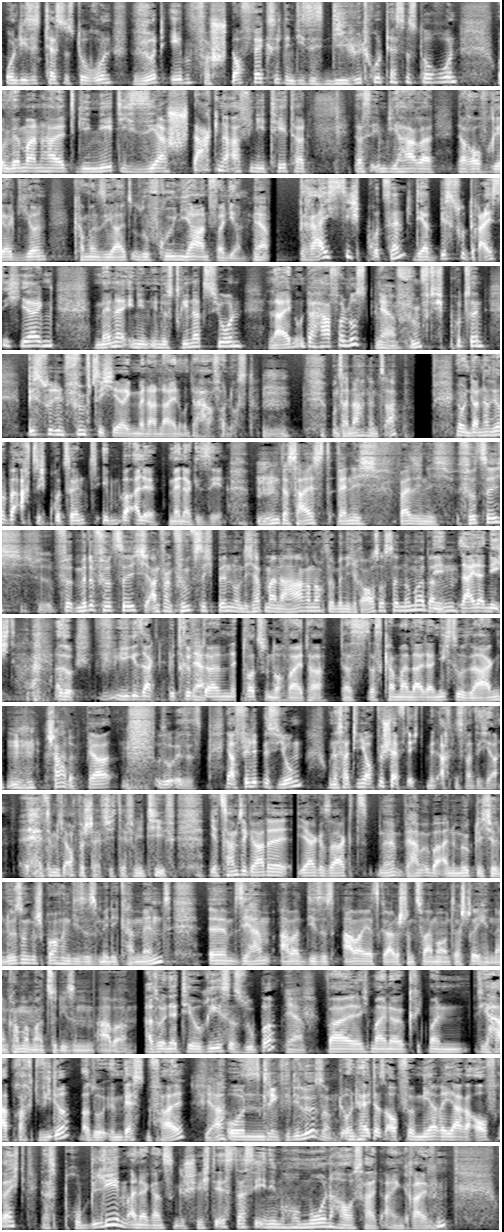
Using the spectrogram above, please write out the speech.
Und dieses Testosteron wird eben verstoffwechselt in dieses Dihydrotestosteron. Und wenn man halt genetisch sehr stark eine Affinität hat, dass eben die Haare darauf reagieren, kann man sie halt in so frühen Jahren verlieren. Ja. 30 Prozent der bis zu 30-jährigen Männer in den Industrienationen leiden unter Haarverlust. Ja. 50 Prozent bis zu den 50-jährigen Männern leiden unter Haarverlust. Mhm. Und danach nimmt's ab? Ja, und dann haben wir bei 80 Prozent eben über alle Männer gesehen. Mhm, Das heißt, wenn ich, weiß ich nicht, 40, f- Mitte 40, Anfang 50 bin und ich habe meine Haare noch, dann bin ich raus aus der Nummer, dann Nee, leider nicht. Also, wie gesagt, betrifft Ja. dann trotzdem noch weiter. Das, das kann man leider nicht so sagen. mhm. schade. Ja, so ist es. Ja, Philipp ist jung und das hat ihn ja auch beschäftigt mit 28 Jahren. Hätte mich auch beschäftigt, definitiv. Jetzt haben Sie gerade ja gesagt, ne, wir haben über eine mögliche Lösung gesprochen, dieses Medikament. Ähm, Sie haben aber dieses Aber jetzt gerade schon zweimal unterstrichen. Dann kommen wir mal zu diesem Aber. Also in der Theorie ist das super, Ja. weil ich meine, kriegt man die Haarpracht wieder, also im besten Fall. Ja, Und- das klingt wie die Lösung. und hält das auch für mehrere Jahre aufrecht. Das Problem an der ganzen Geschichte ist, dass sie in den Hormonhaushalt eingreifen.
